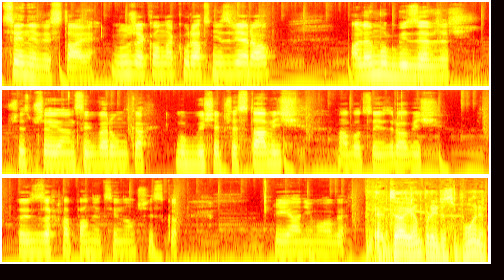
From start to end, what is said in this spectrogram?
cyny wystaje. Nóżek on akurat nie zwierał, ale mógłby zewrzeć przy sprzyjających warunkach. Mógłby się przestawić albo coś zrobić. To jest zachlapane cyną wszystko. I ja nie mogę. Gotta tell you, I'm pretty disappointed.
